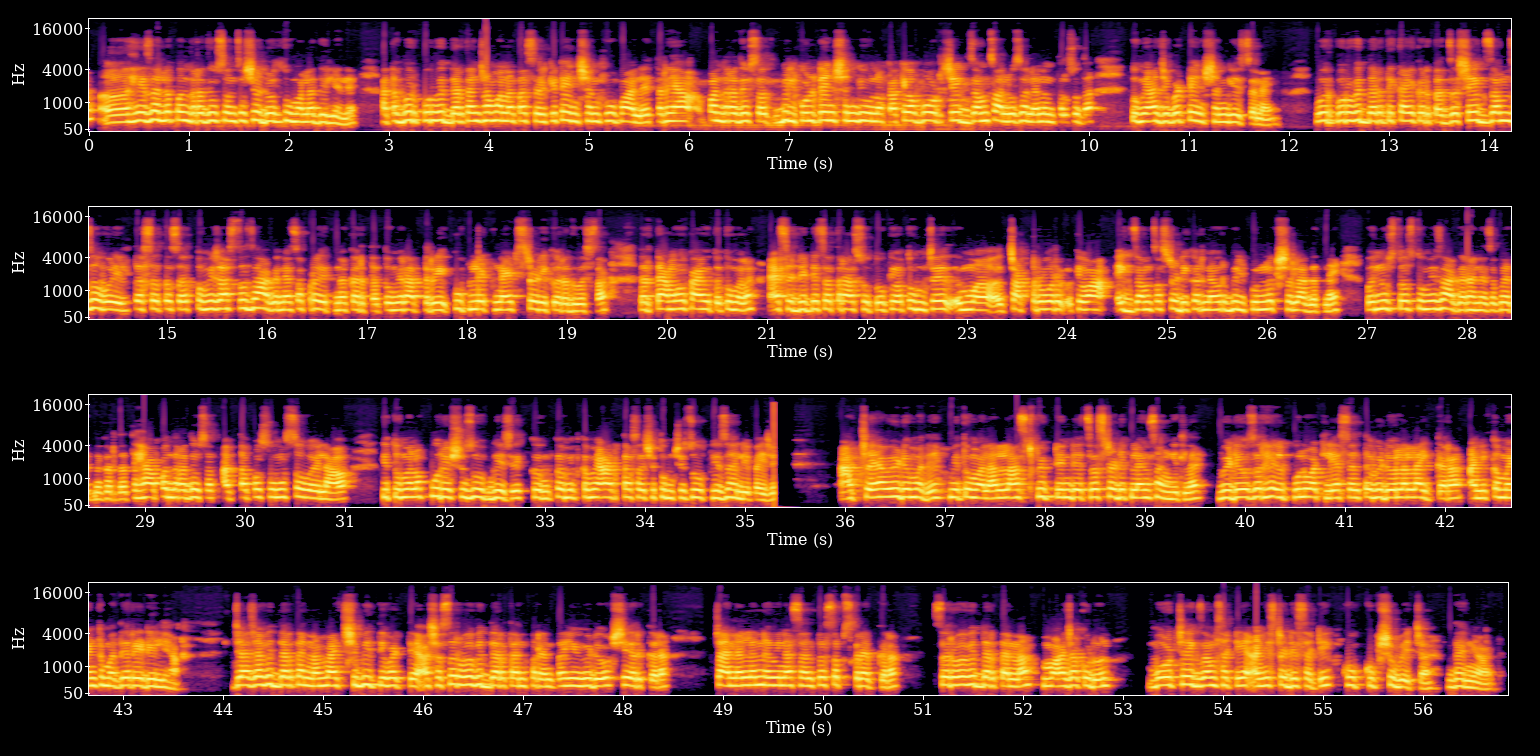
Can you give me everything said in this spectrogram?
हे झालं पंधरा दिवसांचं शेड्यूल तुम्हाला दिलेलं आहे. आता भरपूर विद्यार्थ्यांच्या मनात असेल की टेन्शन खूप आले तर ह्या पंधरा दिवसात बिलकुल टेन्शन घेऊ नका. किंवा बोर्डची एक्झाम चालू झाल्यानंतर सुद्धा तुम्ही अजिबात टेन्शन घ्यायचं नाही. भरपूर विद्यार्थी काय करतात? जशी एक्झाम जवळ येईल तसं तसं तुम्ही जास्त जागण्याचा प्रयत्न करता. तुम्ही रात्री खूप लेट नाईट स्टडी करत बसता. तर त्यामुळे काय होतं तुम्हाला? ऍसिडिटीचा त्रास होतो किंवा तुमचे चॅप्टरवर किंवा एक्झामचा स्टडी करण्यावर बिलकुल लक्ष लागत नाही. पण नुसतंच तुम्ही जागा राहण्याचा प्रयत्न करता. तर ह्या पंधरा दिवसात आतापासूनच सवय लावा की तुम्हाला पुरेशी झोप घ्यायची. कमीत कमी आठ तासाची तुमची झोप ही झाली पाहिजे. आजच्या या व्हिडिओमध्ये मी तुम्हाला लास्ट फिफ्टीन डेचा स्टडी प्लॅन सांगितलाय. व्हिडिओ जर हेल्पफुल वाटली असेल तर व्हिडिओला लाईक करा आणि कमेंटमध्ये रेडी लिहा. ज्या ज्या विद्यार्थ्यांना मॅथ्सची भीती वाटते अशा सर्व विद्यार्थ्यांपर्यंत ही व्हिडिओ शेअर करा. चॅनलला नवीन असाल तर सबस्क्राईब करा. सर्व विद्यार्थ्यांना माझ्याकडून बोर्डच्या एक्झामसाठी आणि स्टडीसाठी खूप खूप शुभेच्छा. धन्यवाद.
